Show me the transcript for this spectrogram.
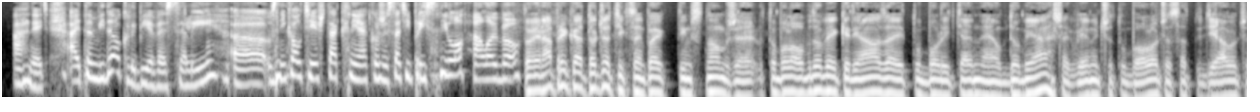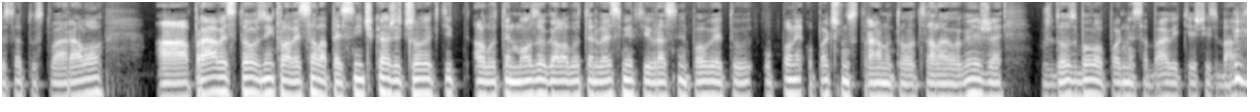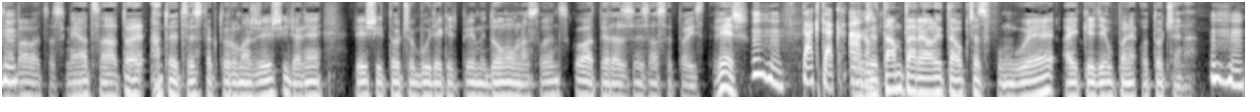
A hneď. Aj ten videoklip je veselý. Uh, vznikol tiež tak nejako, že sa ti prisnilo, alebo... To je napríklad to, čo ti chcem povedať tým snom, že to bolo obdobie, kedy naozaj tu boli temné obdobia, však vieme, čo tu bolo, čo sa tu dialo, čo sa tu stváralo. A práve z toho vznikla veselá pesnička, že človek ti, alebo ten mozog, alebo ten vesmír ti vlastne povie tú úplne opačnú stranu toho celého, vie, že už dosť bolo, poďme sa baviť, tešiť, zbaviť, mm-hmm. zabávať sa, smiať sa. A to, je, a to je cesta, ktorú máš riešiť a ne riešiť to, čo bude, keď príjeme domov na Slovensko a teraz je zase to isté. Vieš? Mm-hmm. Tak, tak, áno. Takže tam tá realita občas funguje, aj keď je úplne otočená. Mm-hmm.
